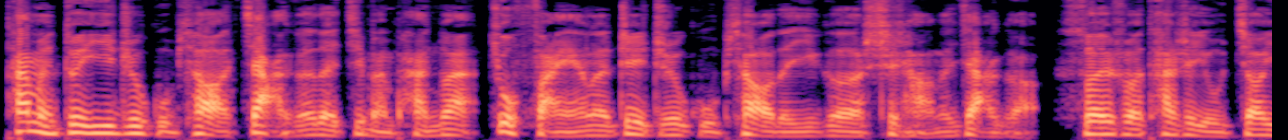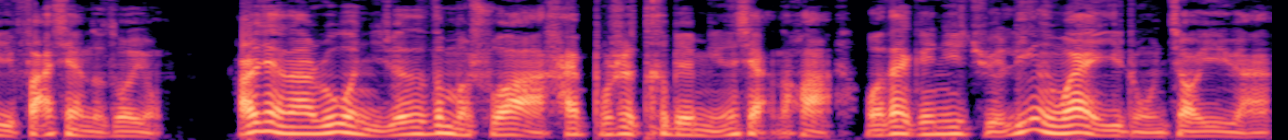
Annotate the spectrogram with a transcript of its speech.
他们对一只股票价格的基本判断，就反映了这只股票的一个市场的价格，所以说它是有交易发现的作用。而且呢，如果你觉得这么说啊，还不是特别明显的话，我再给你举另外一种交易员。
